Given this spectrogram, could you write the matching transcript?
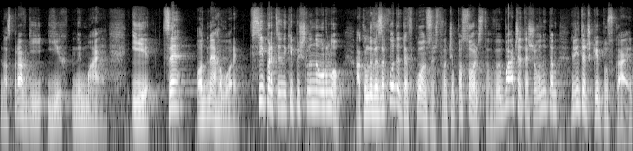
насправді їх немає. І це одне говорить: всі працівники пішли на урлок. А коли ви заходите в консульство чи посольство, ви бачите, що вони там літачки пускають.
